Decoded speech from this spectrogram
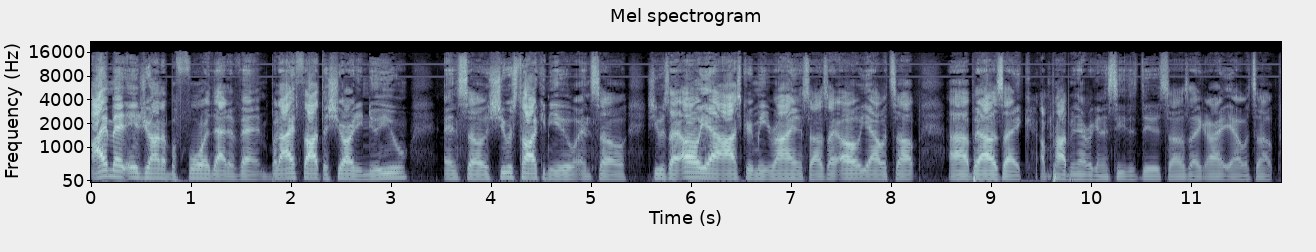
I met Adriana before that event, but I thought that she already knew you. And so she was talking to you, and so she was like, "Oh yeah, Oscar, meet Ryan." And so I was like, "Oh yeah, what's up?" Uh, but I was like, "I'm probably never gonna see this dude." So I was like, "All right, yeah, what's up?"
